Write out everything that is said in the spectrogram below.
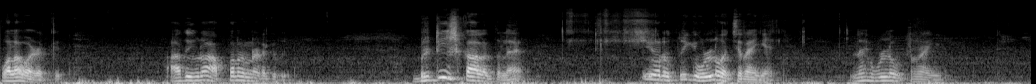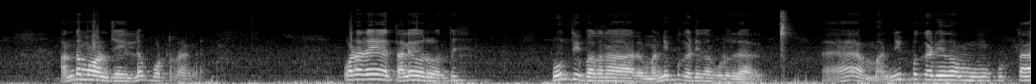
கொலை வழக்கு. அது கூட அப்புறம் நடக்குது. பிரிட்டிஷ் காலத்தில் இவரை தூக்கி உள்ளே வச்சுறாங்க என்ன? உள்ளே விட்டுறாங்க. அந்தமான் ஜெயிலில் போட்டுறாங்க. உடனே தலைவர் வந்து நூற்றி பதினாறு மன்னிப்பு கடிதம் கொடுக்குறாரு. மன்னிப்பு கடிதம் கொடுத்தா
